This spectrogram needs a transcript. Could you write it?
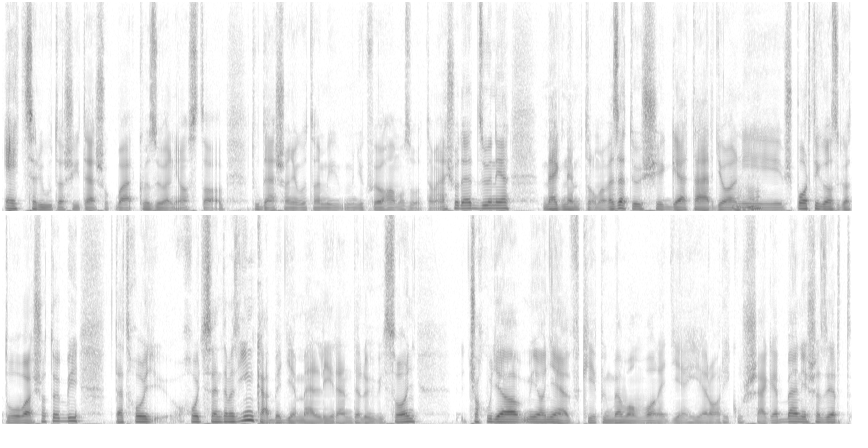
egyszerű utasításokba közölni azt a tudásanyagot, ami mondjuk felhalmozott a másodedzőnél, meg nem tudom a vezetőséggel tárgyalni, uh-huh. sportigazgatóval, stb. Tehát, hogy, hogy szerintem ez inkább egy ilyen mellérendelő viszony, csak ugye mi a nyelvképünkben van, van egy ilyen hierarchikusság ebben, és ezért,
